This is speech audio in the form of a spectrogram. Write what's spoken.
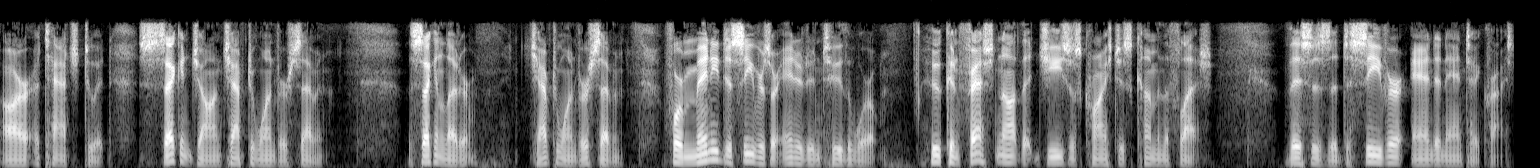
are attached to it. Second John chapter one verse seven. The second letter, chapter one verse seven. For many deceivers are entered into the world, who confess not that Jesus Christ is come in the flesh. This is a deceiver and an antichrist.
